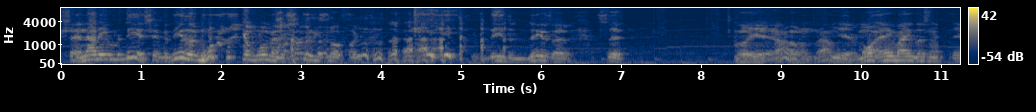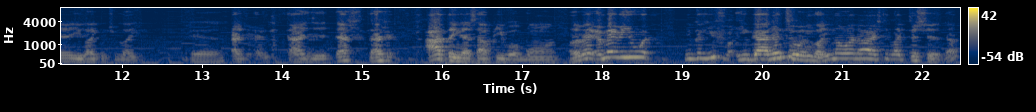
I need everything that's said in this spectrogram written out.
shit, not even Madea. Shit, Madea look more like a woman than some of these motherfuckers. these are these are shit. Well, yeah, I don't. I'm yeah. More anybody listening there, you like what you like. Yeah. I, I, I, that's that's. I think that's how people are born. Or may- or maybe you would, you you you got into it and like, you know what? I actually like this shit. That,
